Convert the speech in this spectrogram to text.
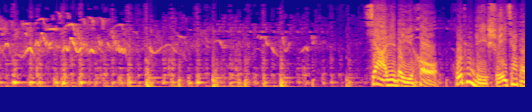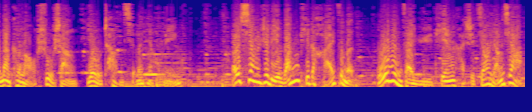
夏日的雨后，胡同里谁家的那棵老树上又唱起了鸟鸣，而夏日里顽皮的孩子们，无论在雨天还是骄阳下，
